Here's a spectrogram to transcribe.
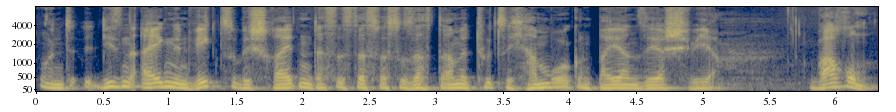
Und diesen eigenen Weg zu beschreiten, das ist das, was du sagst, damit tut sich Hamburg und Bayern sehr schwer. Warum?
